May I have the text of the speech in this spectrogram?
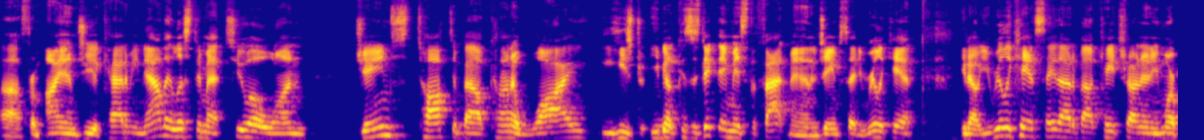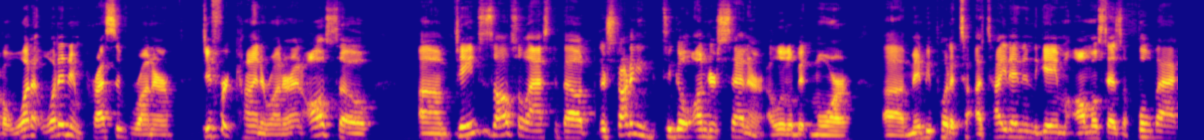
uh, from IMG Academy. Now they list him at 201. James talked about kind of why he's you know because his nickname is the Fat Man, and James said you really can't you know you really can't say that about Kaytron anymore. But what what an impressive runner, different kind of runner, and also um, James is also asked about they're starting to go under center a little bit more. Uh, maybe put a, t- a tight end in the game almost as a fullback.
